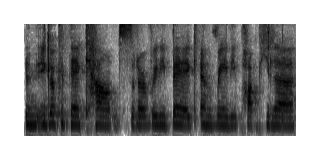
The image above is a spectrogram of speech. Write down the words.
you look at the accounts that are really big and really popular,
